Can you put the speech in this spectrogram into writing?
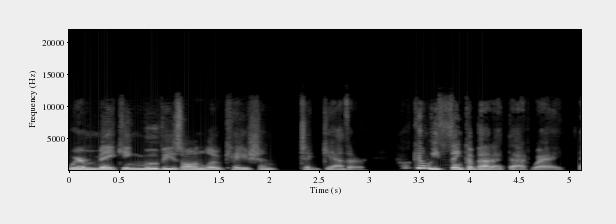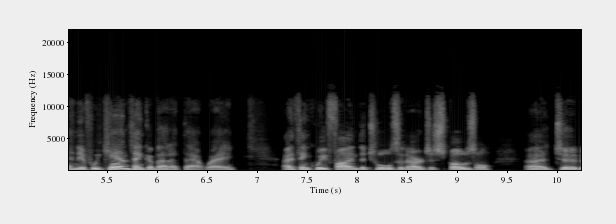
We're making movies on location together. How can we think about it that way? And if we can think about it that way, I think we find the tools at our disposal uh, to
